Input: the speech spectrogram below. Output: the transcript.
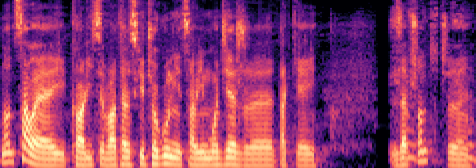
no, całej koalicji obywatelskiej, czy ogólnie całej młodzieży takiej zewsząd, czy...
